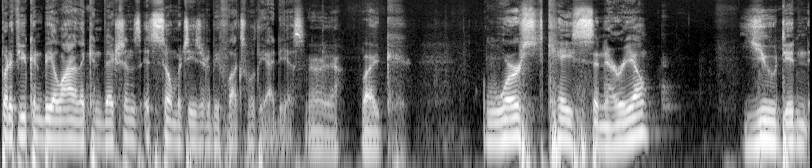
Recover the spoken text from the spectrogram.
But if you can be aligned on the convictions, it's so much easier to be flexible with the ideas. Oh yeah. Like worst case scenario, you didn't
